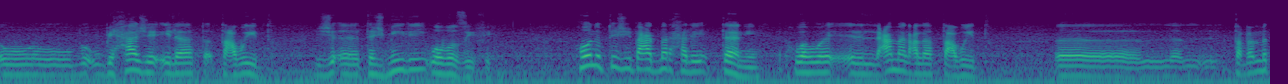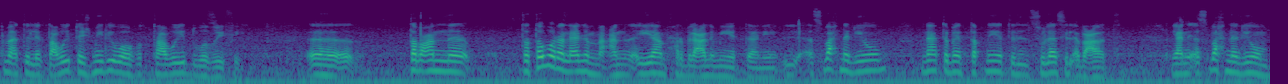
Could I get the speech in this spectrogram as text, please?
وبحاجة إلى تعويض تجميلي ووظيفي. هون بتيجي بعد مرحلة ثانية. وهو العمل على التعويض. آه، طبعا مثل ما قلت لك تعويض تجميلي وتعويض وظيفي. آه، طبعا تطور العلم عن أيام الحرب العالمية الثانية. أصبحنا اليوم نعتمد تقنية الثلاثي الأبعاد. يعني أصبحنا اليوم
